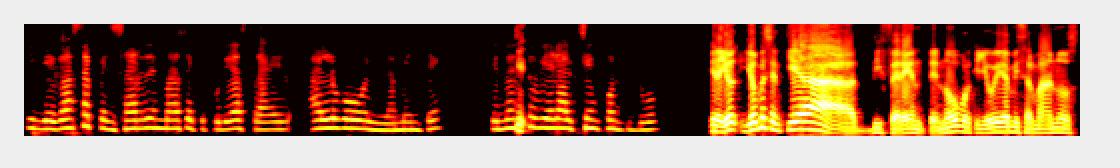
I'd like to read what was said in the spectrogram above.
llegaste a pensar de más de que pudieras traer algo en la mente que no estuviera al 100 contigo? Mira, yo, yo me sentía diferente, ¿no? Porque yo veía a mis hermanos,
